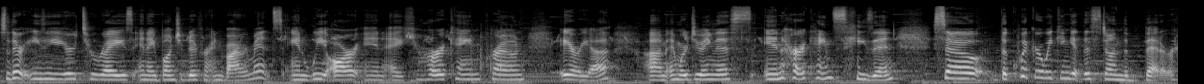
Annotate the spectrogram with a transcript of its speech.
so they're easier to raise in a bunch of different environments, and we are in a hurricane-prone area, um, and we're doing this in hurricane season. So the quicker we can get this done, the better.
